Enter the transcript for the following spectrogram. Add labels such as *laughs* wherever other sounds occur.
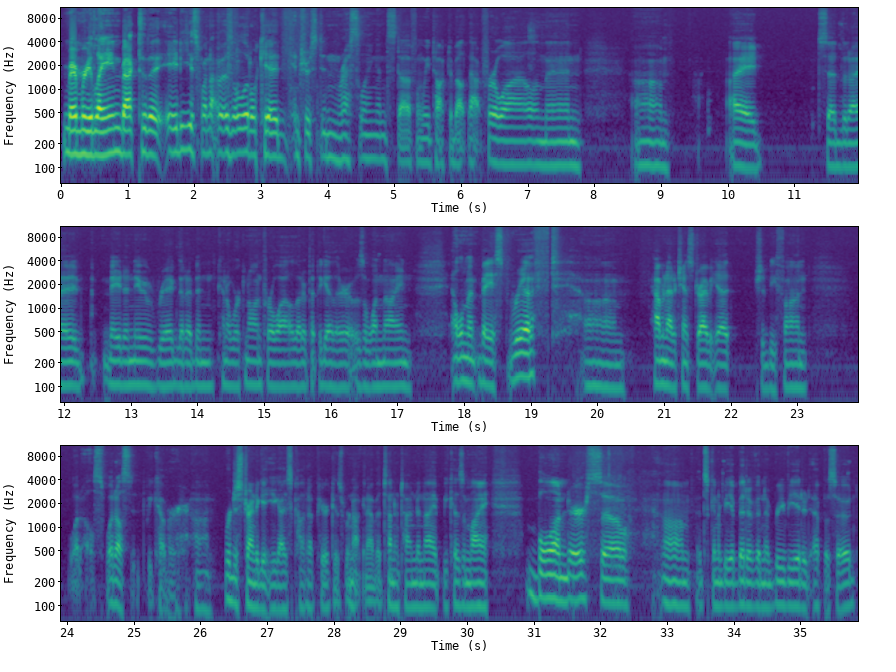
memory lane back to the 80s when I was a little kid interested in wrestling and stuff and we talked about that for a while and then um I said that I made a new rig that I've been kind of working on for a while that I put together. It was a one nine element based Rift. Um, haven't had a chance to drive it yet. Should be fun. What else? What else did we cover? Um, we're just trying to get you guys caught up here because we're not going to have a ton of time tonight because of my blunder. So um, it's going to be a bit of an abbreviated episode.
